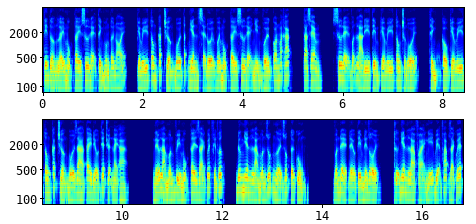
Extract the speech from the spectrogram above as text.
tin tưởng lấy Mục Tây sư đệ tình huống tới nói, kiếm ý tông các trưởng bối tất nhiên sẽ đối với Mục Tây sư đệ nhìn với con mắt khác, ta xem, sư đệ vẫn là đi tìm kiếm ý tông trưởng bối, thỉnh cầu kiếm ý tông các trưởng bối ra tay điều tiết chuyện này a. À. Nếu là muốn vì Mục Tây giải quyết phiền phức, đương nhiên là muốn giúp người giúp tới cùng. Vấn đề đều tìm đến rồi, tự nhiên là phải nghĩ biện pháp giải quyết.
